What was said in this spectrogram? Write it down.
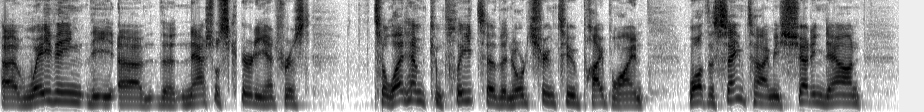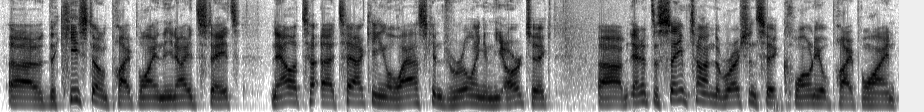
uh, waiving the uh, the national security interest to let him complete the Nord Stream 2 pipeline, while at the same time he's shutting down uh, the Keystone pipeline in the United States, now at- attacking Alaskan drilling in the Arctic, um, and at the same time the Russians hit Colonial Pipeline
